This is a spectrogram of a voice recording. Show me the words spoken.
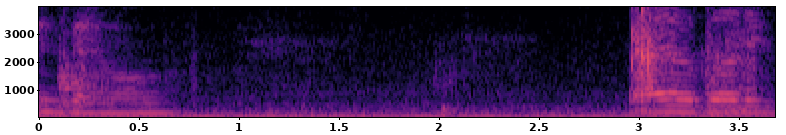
Okay, Bye, everybody.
